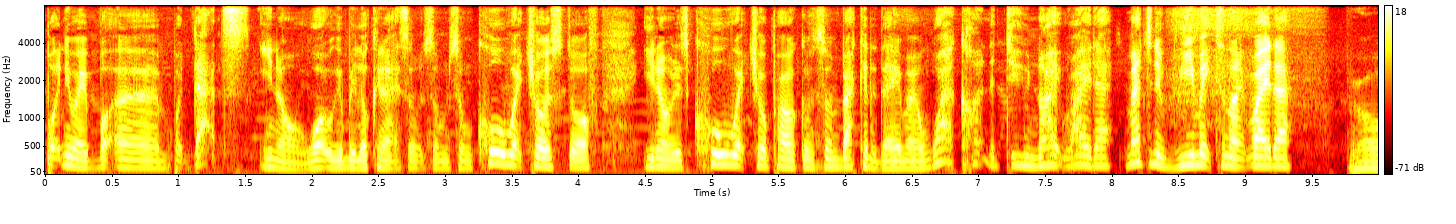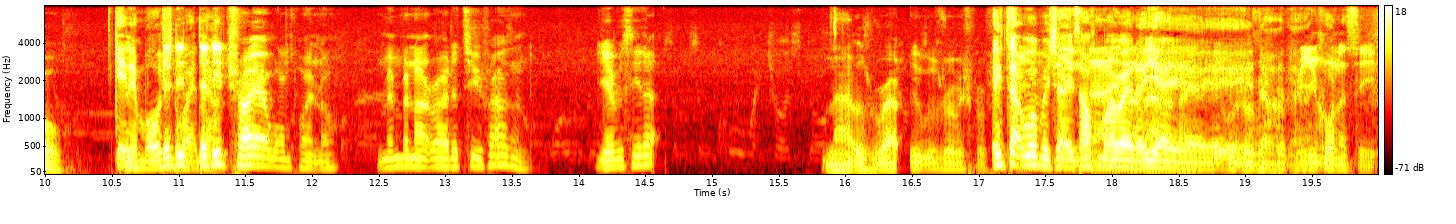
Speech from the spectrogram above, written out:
But anyway, but um, but that's you know what we're gonna be looking at some some some cool retro stuff. You know, there's cool retro programs from back in the day, man. Why can't they do Knight Rider? Imagine a remake to Knight Rider. Bro. Getting They- emotional They did, right they did try it at one point though. Remember Knight Rider 2000? Did you ever see that? Nah, it was ra- it was rubbish. Bro. Is that rubbish? It's off my Nah, radar. nah, Yeah, nah, yeah, nah, yeah, it yeah, rubbish, no, no, You didn't cool. want to see it.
